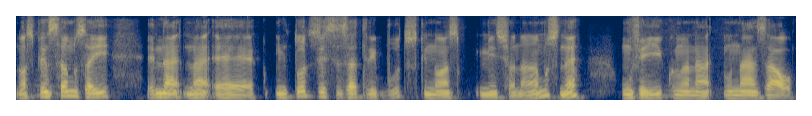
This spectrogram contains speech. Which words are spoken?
Nós uhum. pensamos aí na, na, é, em todos esses atributos que nós mencionamos, né? um veículo na, um nasal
